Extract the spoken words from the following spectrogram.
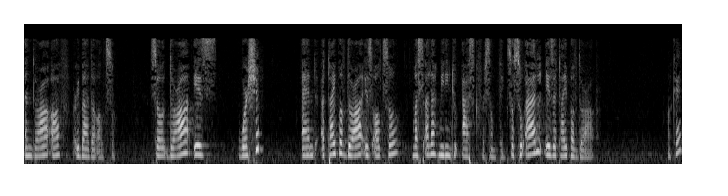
and dua of ibadah also. So dua is worship and a type of dua is also mas'ala meaning to ask for something. So su'al is a type of dua. Okay?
